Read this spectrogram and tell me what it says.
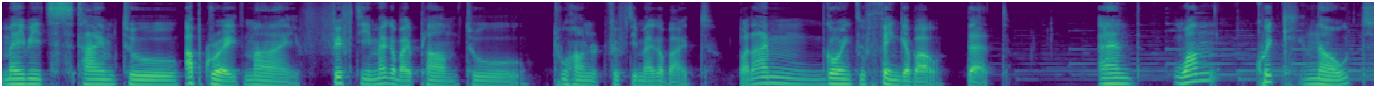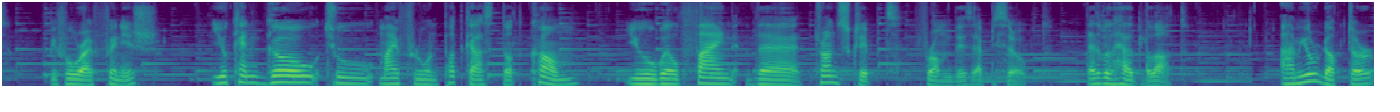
Maybe it's time to upgrade my 50 megabyte plan to 250 megabyte. But I'm going to think about that. And one quick note before I finish you can go to myfluentpodcast.com. You will find the transcript from this episode. That will help a lot. I'm your doctor,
